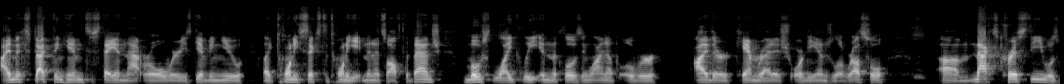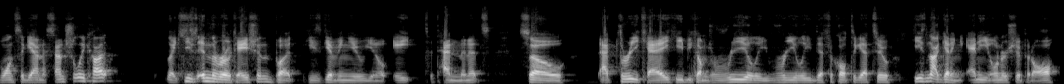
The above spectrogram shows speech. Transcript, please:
I'm expecting him to stay in that role where he's giving you like 26 to 28 minutes off the bench, most likely in the closing lineup over either Cam Reddish or D'Angelo Russell. Um, Max Christie was once again essentially cut. Like he's in the rotation, but he's giving you, you know, eight to 10 minutes. So at 3K, he becomes really, really difficult to get to. He's not getting any ownership at all.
